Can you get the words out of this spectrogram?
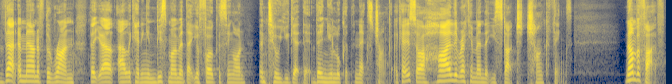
that amount of the run that you're allocating in this moment that you're focusing on until you get there. Then you look at the next chunk, okay? So I highly recommend that you start to chunk things. Number five,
